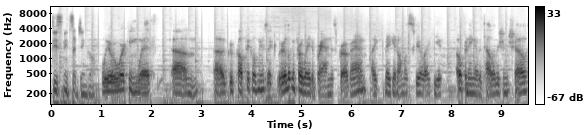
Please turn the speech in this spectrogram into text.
this needs a jingle. We were working with um, a group called Pickle Music. We were looking for a way to brand this program, like make it almost feel like the opening of a television show.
